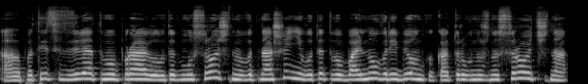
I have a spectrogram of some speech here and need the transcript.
э, по 39-му правилу, вот этому срочному в отношении вот этого больного ребенка, которого нужно срочно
